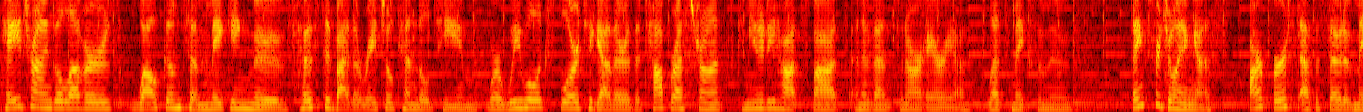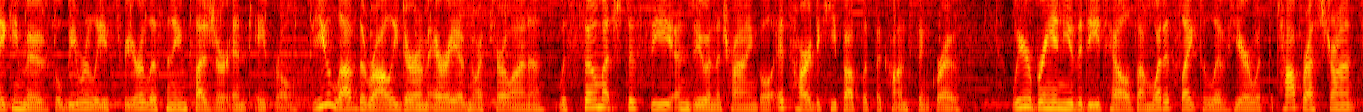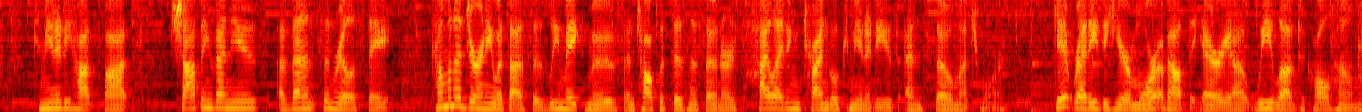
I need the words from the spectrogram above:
Hey, Triangle lovers, welcome to Making Moves, hosted by the Rachel Kendall team, where we will explore together the top restaurants, community hotspots, and events in our area. Let's make some moves. Thanks for joining us. Our first episode of Making Moves will be released for your listening pleasure in April. Do you love the Raleigh Durham area of North Carolina? With so much to see and do in the Triangle, it's hard to keep up with the constant growth. We are bringing you the details on what it's like to live here with the top restaurants, community hotspots, shopping venues, events, and real estate. Come on a journey with us as we make moves and talk with business owners, highlighting Triangle communities, and so much more. Get ready to hear more about the area we love to call home.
